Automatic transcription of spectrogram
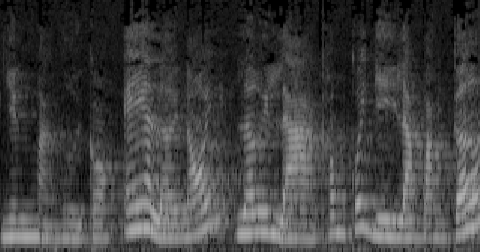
Nhưng mà người còn e lời nói, Lơi là không có gì làm bằng cớ.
